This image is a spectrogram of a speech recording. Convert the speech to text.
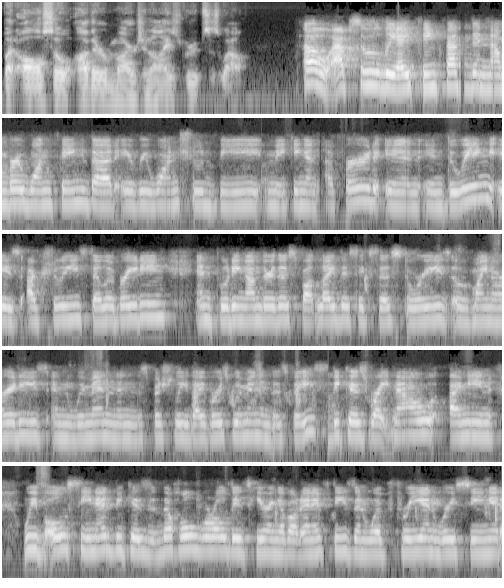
but also other marginalized groups as well? Oh, absolutely. I think that the number one thing that everyone should be making an effort in, in doing is actually celebrating and putting under the spotlight the success stories of minorities and women, and especially diverse women in the space. Because right now, I mean, we've all seen it because the whole world is hearing about NFTs and Web3, and we're seeing it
